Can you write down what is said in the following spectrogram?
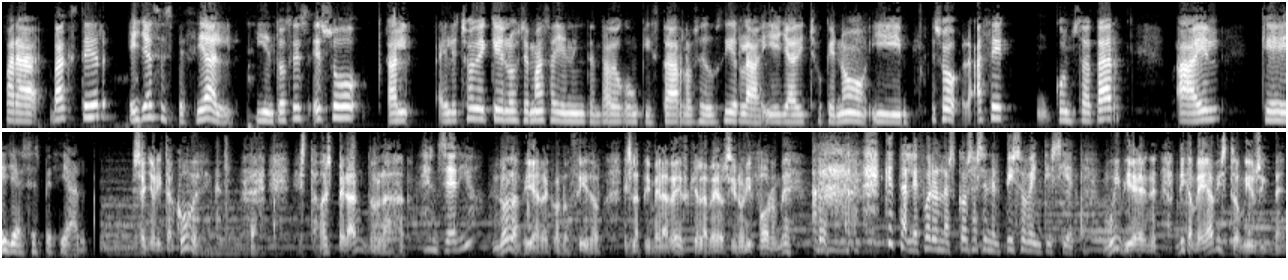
para Baxter ella es especial y entonces eso, al, el hecho de que los demás hayan intentado conquistarla o seducirla y ella ha dicho que no y eso hace constatar a él que ella es especial. Señorita Kubelik, estaba esperándola. ¿En serio? No la había reconocido. Es la primera vez que la veo sin uniforme. Ah, ¿Qué tal le fueron las cosas en el piso 27? Muy bien. Dígame, ¿ha visto Music Man?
